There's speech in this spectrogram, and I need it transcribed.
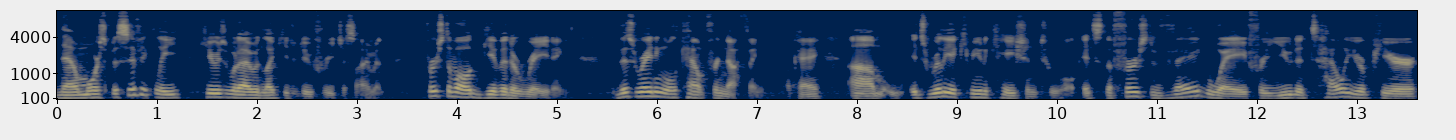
Now, more specifically, here's what I would like you to do for each assignment. First of all, give it a rating. This rating will count for nothing, okay? Um, it's really a communication tool. It's the first vague way for you to tell your peer,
